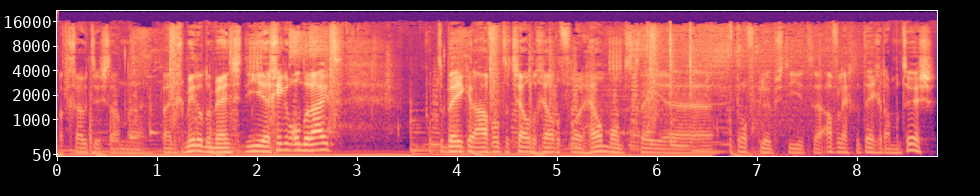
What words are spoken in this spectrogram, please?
wat groter is dan bij de gemiddelde mens. Die gingen onderuit op de bekeravond. Hetzelfde geldt voor Helmond, twee profclubs die het aflegden tegen de amateurs.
